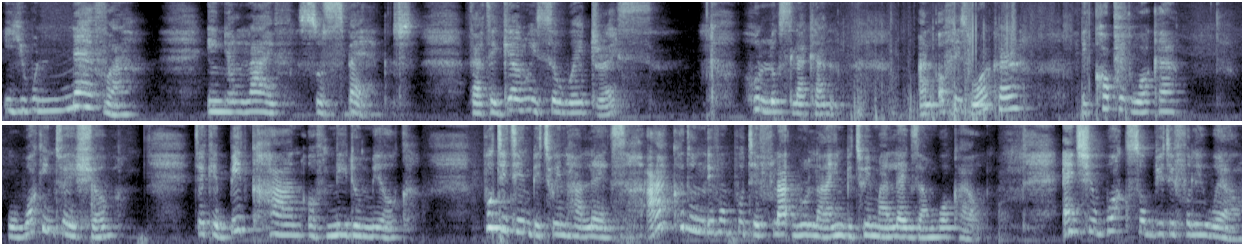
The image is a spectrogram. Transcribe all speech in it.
You will never in your life suspect that a girl who is so well dressed, who looks like an, an office worker, a corporate worker, will walk into a shop take a big can of Nido milk, put it in between her legs. I couldn't even put a flat ruler in between my legs and walk out. And she walks so beautifully well,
